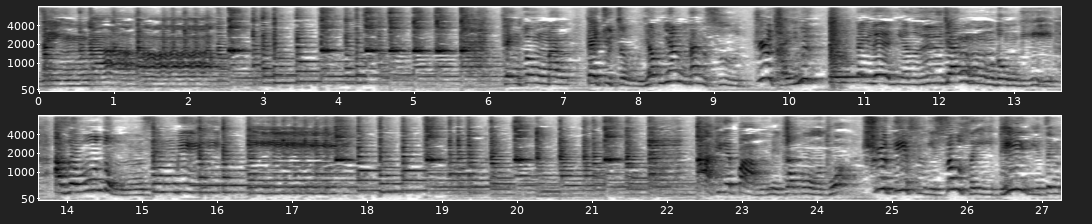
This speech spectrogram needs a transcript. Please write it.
人啊！该剧组要两人是举太母。该来年是江东的啊，肉东生命。打开八百米脱不脱，须给夫的手势地地正，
